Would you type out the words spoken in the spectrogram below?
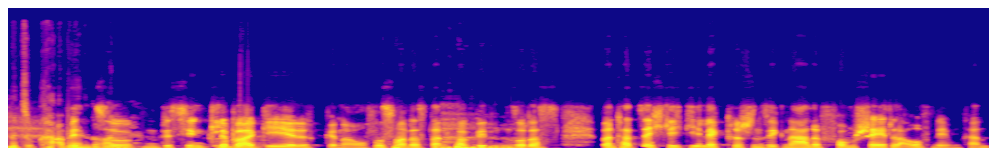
Mit so Kabeln mit dran. so 'n bisschen Glibbergel, genau, muss man das dann verbinden, sodass man tatsächlich die elektrischen Signale vom Schädel aufnehmen kann.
